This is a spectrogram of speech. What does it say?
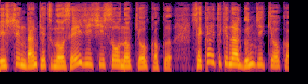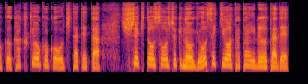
一心団結の政治思想の強国、世界的な軍事強国、核強国を打ち立てた、主席と総書記の業績を称える歌で、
